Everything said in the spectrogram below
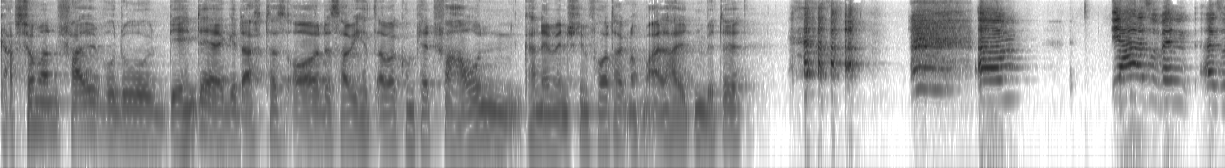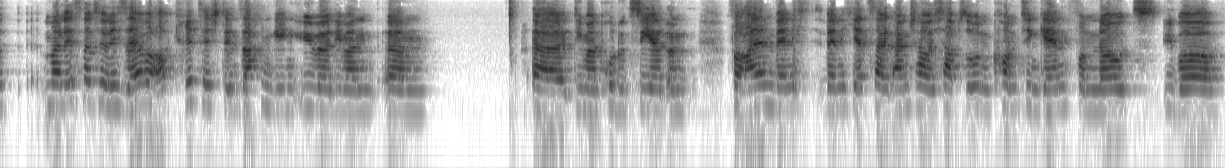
Gab es schon mal einen Fall, wo du dir hinterher gedacht hast, oh, das habe ich jetzt aber komplett verhauen, kann der Mensch den Vortrag nochmal halten, bitte? Ähm, ja, also wenn, also man ist natürlich selber auch kritisch den Sachen gegenüber, die man, ähm, äh, die man produziert und vor allem, wenn ich, wenn ich jetzt halt anschaue, ich habe so ein Kontingent von Notes über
